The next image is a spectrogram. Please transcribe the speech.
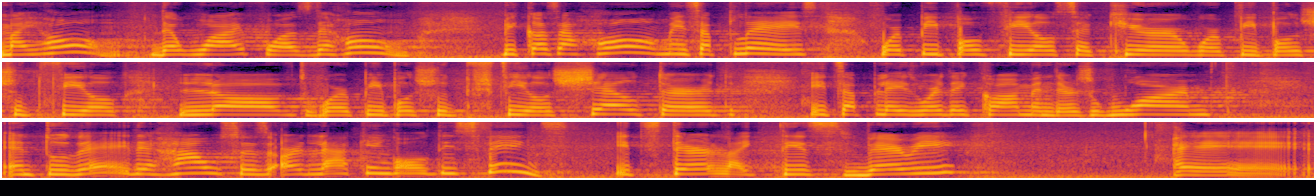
my home. The wife was the home. Because a home is a place where people feel secure, where people should feel loved, where people should feel sheltered. It's a place where they come and there's warmth. And today the houses are lacking all these things. It's there like this very uh,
